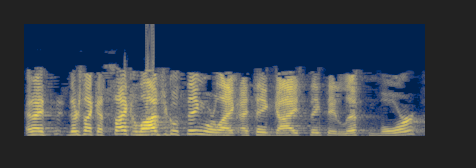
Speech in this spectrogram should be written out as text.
And I th- there's like a psychological thing where like I think guys think they lift more,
